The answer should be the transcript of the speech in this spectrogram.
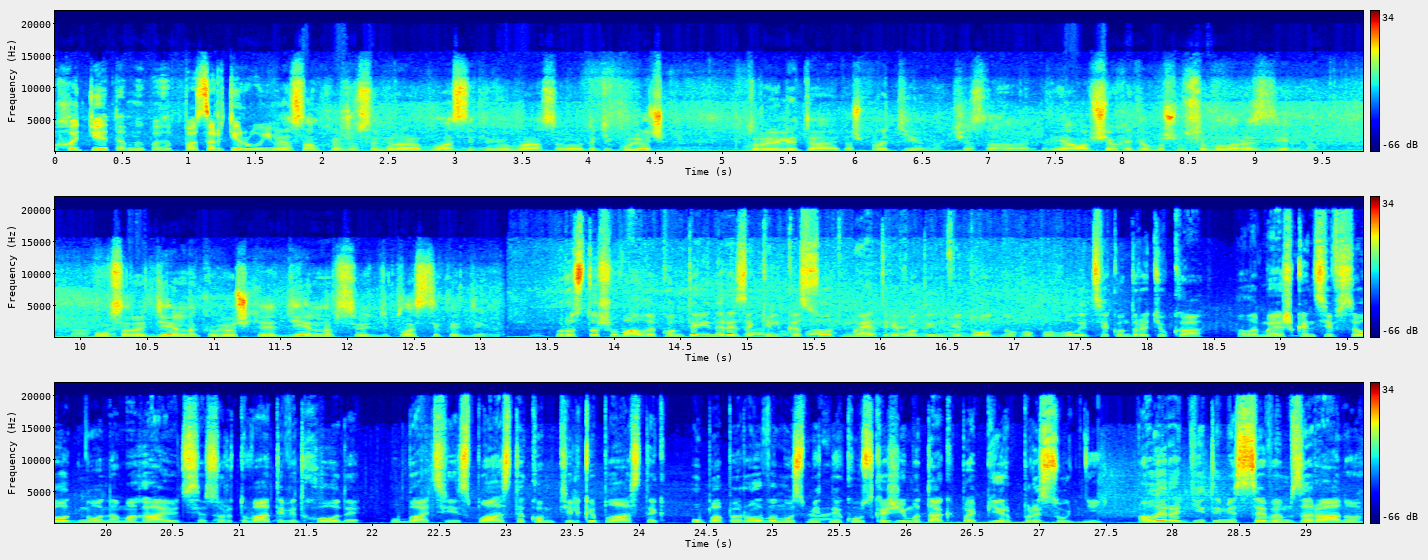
хоть это мы по- посортируем. Я сам хожу, собираю пластик и выбрасываю вот эти кулечки, которые летают. Аж противно, честно говоря. Я вообще хотел бы, чтобы все было раздельно. Мусор отдельно, кулечки отдельно, все, пластик отдельно. Розташували контейнери за кількасот метрів один від одного по вулиці Кондратюка. Але мешканці все одно намагаються сортувати відходи. У баці із пластиком тільки пластик. У паперовому смітнику, скажімо так, папір присутній. Але радіти місцевим зарано.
